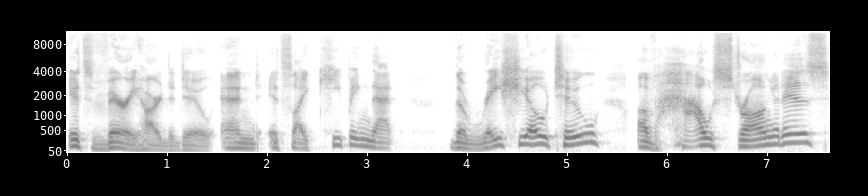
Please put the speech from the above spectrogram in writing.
It's very hard to do. And it's like keeping that the ratio too of how strong it is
